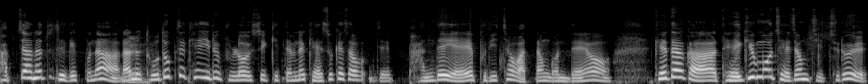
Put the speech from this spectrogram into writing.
갚지 않아도 되겠구나라는 네. 도덕적 해이를 불러올 수 있기 때문에 계속해서 이제 반대에 부딪혀 왔던 건데요. 게다가 대규모 재정 지출을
